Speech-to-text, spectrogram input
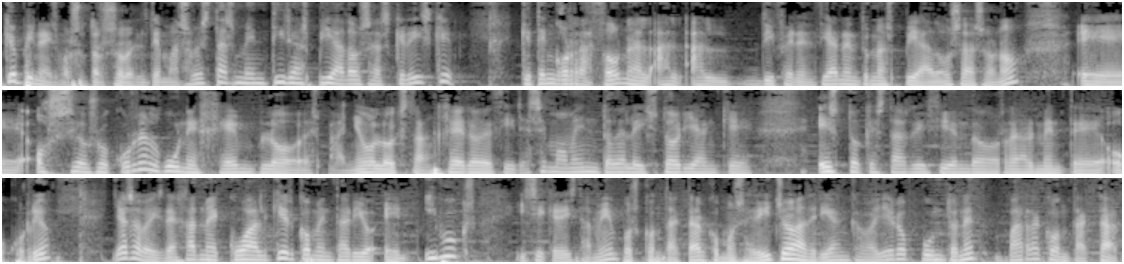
¿Qué opináis vosotros sobre el tema? Sobre estas mentiras piadosas, ¿creéis que, que tengo razón al, al, al diferenciar entre unas piadosas o no? Eh, ¿os, ¿Se os ocurre algún ejemplo español o extranjero? decir, ese momento de la historia en que esto que estás diciendo realmente ocurrió. Ya sabéis, dejadme cualquier comentario en ebooks y si queréis también, pues contactar, como os he dicho, adriancaballero.net barra contactar.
